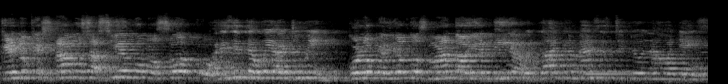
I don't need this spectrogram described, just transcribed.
¿Qué es lo que estamos haciendo nosotros What is it that we are doing? con lo que Dios nos manda hoy en día? What God commands us to do nowadays.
